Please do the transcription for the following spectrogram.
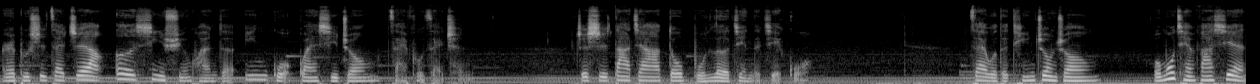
而不是在这样恶性循环的因果关系中再负再沉。这是大家都不乐见的结果。在我的听众中，我目前发现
